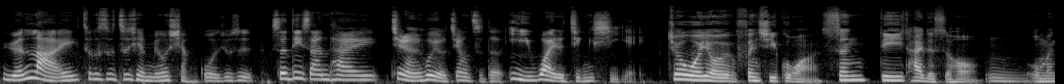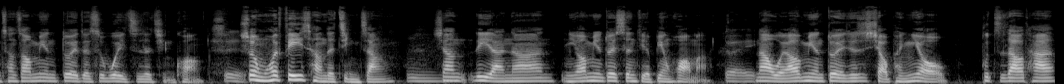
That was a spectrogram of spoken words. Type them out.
原来这个是之前没有想过的，就是生第三胎竟然会有这样子的意外的惊喜耶。就我有分析过啊，生第一胎的时候，嗯，我们常常面对的是未知的情况，是，所以我们会非常的紧张。嗯，像丽然啊，你要面对身体的变化嘛，对，那我要面对就是小朋友不知道他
